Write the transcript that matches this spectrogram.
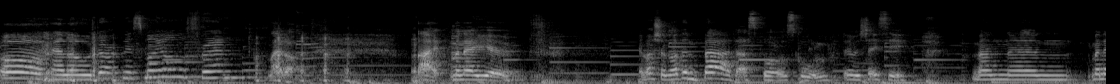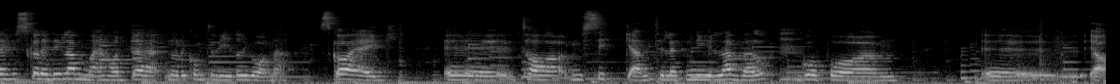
Oh, hello darkness, my old friend. Nei da. Nei, men jeg eh, Jeg var ikke akkurat en badass på skolen. Det vil ikke jeg si. Men, eh, men jeg husker det dilemmaet jeg hadde når det kom til videregående. Skal jeg eh, ta musikken til et ny level? Mm. Gå på eh, Ja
